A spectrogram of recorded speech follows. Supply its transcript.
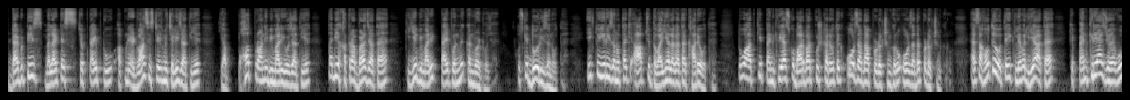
डायबिटीज़ मेलाइटिस जब टाइप टू अपने एडवांस स्टेज में चली जाती है या बहुत पुरानी बीमारी हो जाती है, तब ये ख़तरा बढ़ जाता है कि ये बीमारी टाइप वन में कन्वर्ट हो जाए। उसके दो रीज़न होते हैं। एक तो ये रीज़न होता है कि आप जो दवाइयाँ लगातार खा रहे होते हैं तो वो आपके पेनक्रियाज को बार बार पुश कर रहे होते हैं कि और ज़्यादा आप प्रोडक्शन करो, और ज़्यादा प्रोडक्शन करो। ऐसा होते होते एक लेवल ये आता है कि पेनक्रियाज जो है वो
